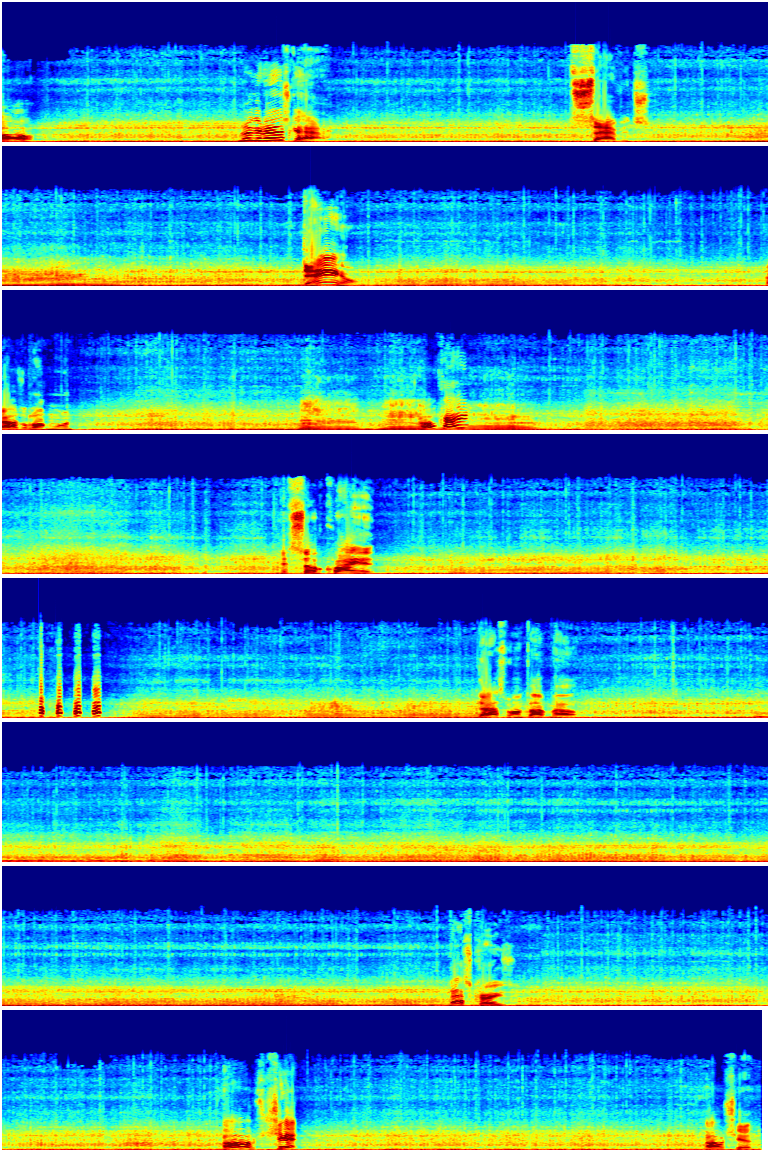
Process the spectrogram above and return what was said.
Oh. Look at this guy. Savage. Damn. That was a long one. Okay. It's so quiet. That's what I'm talking about. That's crazy. Oh shit. Oh shit.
